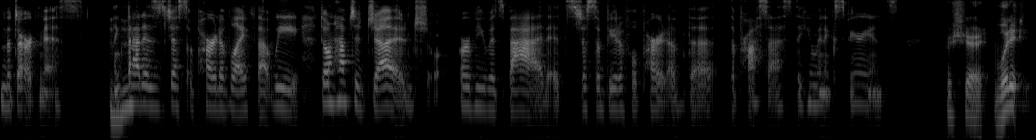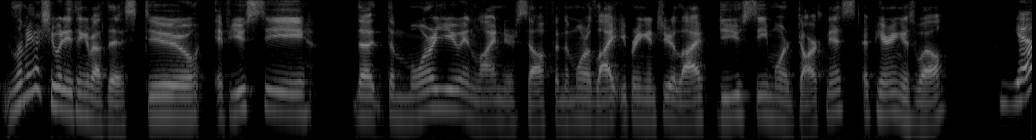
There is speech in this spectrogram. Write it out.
the darkness like mm-hmm. that is just a part of life that we don't have to judge or, or view as bad it's just a beautiful part of the the process the human experience for sure. What let me ask you what do you think about this? Do if you see the the more you enlighten yourself and the more light you bring into your life, do you see more darkness appearing as well? Yep,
